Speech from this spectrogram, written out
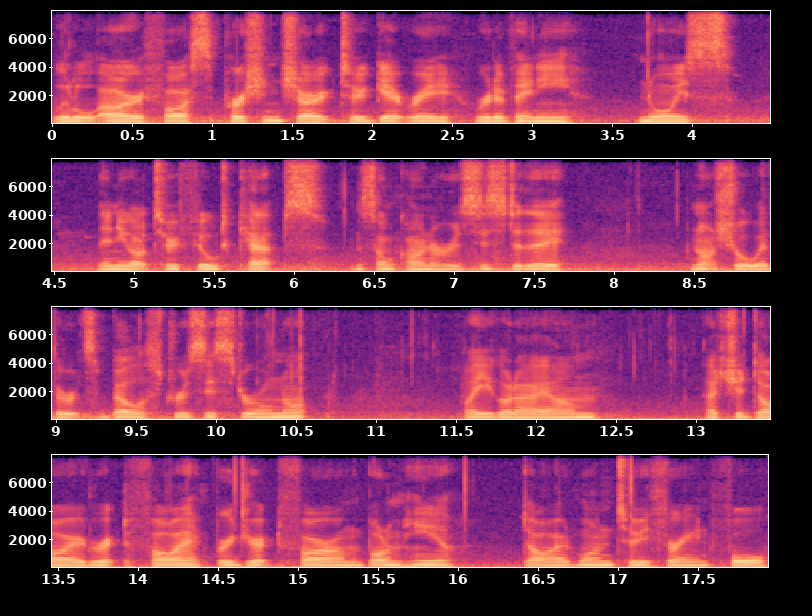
little RFI suppression choke to get rid of any noise. Then you got two filter caps and some kind of resistor there. Not sure whether it's a ballast resistor or not. But you got a um, that's your diode rectifier, bridge rectifier on the bottom here. Diode 1, 2, 3 and 4.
